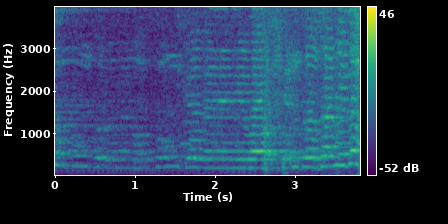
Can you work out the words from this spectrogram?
হুকুম করবেন, হুকুমকে মেনে নিব। কিন্তু স্বামী গো,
